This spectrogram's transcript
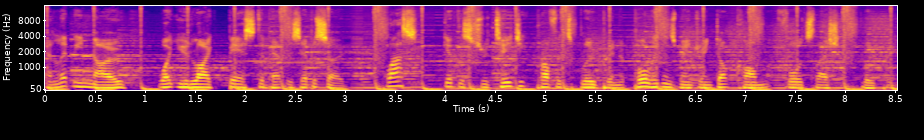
and let me know what you like best about this episode. Plus, get the Strategic Profits Blueprint at paulhigginsmentoring.com forward slash blueprint.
